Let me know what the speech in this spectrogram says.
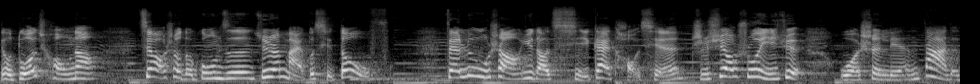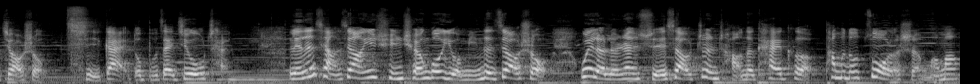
有多穷呢？教授的工资居然买不起豆腐，在路上遇到乞丐讨钱，只需要说一句“我是联大的教授”，乞丐都不再纠缠。你能想象一群全国有名的教授，为了能让学校正常的开课，他们都做了什么吗？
